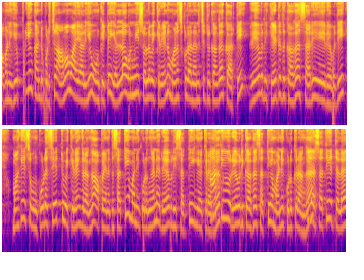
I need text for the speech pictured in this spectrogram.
அவனை எப்படியும் கண்டுபிடிச்சு அவன் வாயாலேயே உன்கிட்ட எல்லா உண்மையும் சொல்ல வைக்கிறேன்னு மனசுக்குள்ள நினைச்சிட்டு இருக்காங்க கார்த்தி. ரேவதி கேட்டதுக்காக சரி ரேவதி மகேஷ் உன் கூட சேர்த்து வைக்கிறேங்கிறாங்க. அப்ப எனக்கு சத்தியம் பண்ணி கொடுங்கன்னு ரேவதி சத்தியம் கேட்கறாங்க ரேவதிக்காக சத்தியம் பண்ணி கொடுக்குறாங்க. சத்தியத்துல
